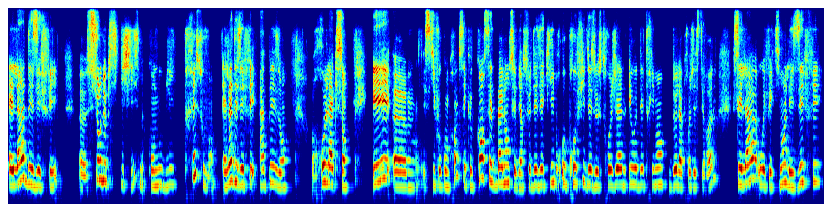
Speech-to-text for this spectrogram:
elle a des effets euh, sur le psychisme qu'on oublie très souvent. Elle a des effets apaisants, relaxants. Et euh, ce qu'il faut comprendre, c'est que quand cette balance eh bien, se déséquilibre au profit des œstrogènes et au détriment de la progestérone, c'est là où effectivement les effets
